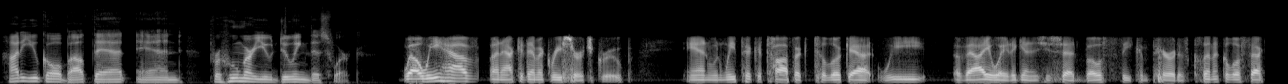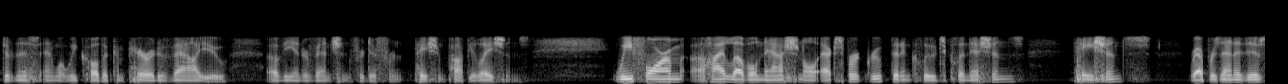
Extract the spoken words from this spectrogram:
How do you go about that, and for whom are you doing this work? Well, we have an academic research group, and when we pick a topic to look at, we evaluate, again, as you said, both the comparative clinical effectiveness and what we call the comparative value of the intervention for different patient populations. We form a high level national expert group that includes clinicians, patients, representatives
